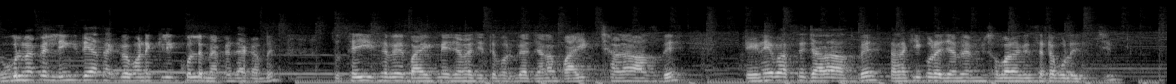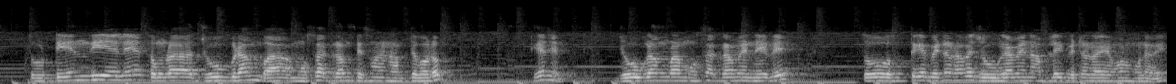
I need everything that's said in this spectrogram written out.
গুগল ম্যাপের লিঙ্ক দেওয়া থাকবে, ওখানে ক্লিক করলে ম্যাপে দেখাবে। তো সেই হিসেবে বাইক নিয়ে যারা যেতে পারবে, আর যারা বাইক ছাড়া আসবে ট্রেনে বাসে যারা আসবে, তারা কি করে যাবে? আমি সবার আগে সেটা বলে দিচ্ছি। তো ট্রেন দিয়ে এলে তোমরা ঝৌগ্রাম বা মশাগ্রাম স্টেশনে নামতে পারো। ঠিক আছে? ঝৌগ্রাম বা মশাগ্রামে নেবে। তো সব থেকে বেটার হবে চৌগ্রামে নামলেই বেটার হয় আমার মনে হয়।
